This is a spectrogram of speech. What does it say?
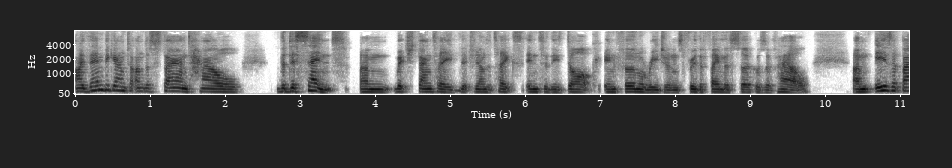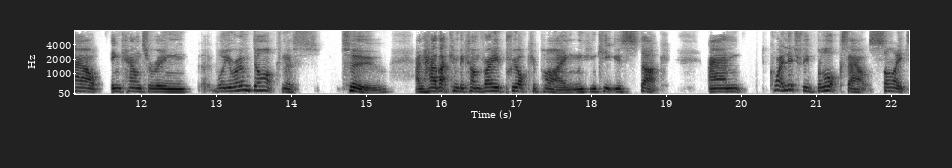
i then began to understand how the descent, um, which Dante literally undertakes into these dark infernal regions through the famous circles of hell, um, is about encountering well your own darkness too, and how that can become very preoccupying and can keep you stuck, and quite literally blocks out sight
